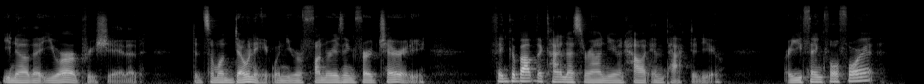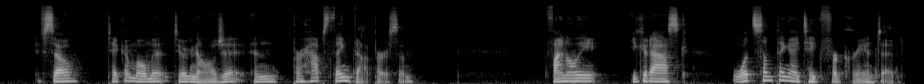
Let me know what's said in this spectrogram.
you know that you are appreciated? Did someone donate when you were fundraising for a charity? Think about the kindness around you and how it impacted you. Are you thankful for it? If so, take a moment to acknowledge it and perhaps thank that person. Finally, you could ask, What's something I take for granted?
